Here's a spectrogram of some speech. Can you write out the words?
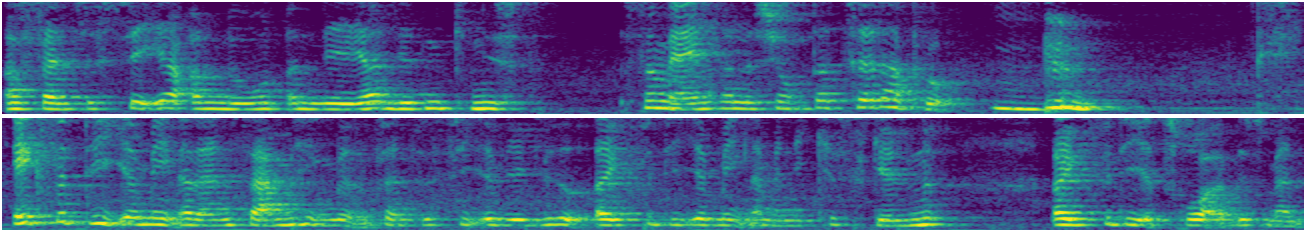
at fantasere om nogen og nære lidt en gnist, som er en relation, der er tættere på. Mm. ikke fordi jeg mener, der er en sammenhæng mellem fantasi og virkelighed, og ikke fordi jeg mener, at man ikke kan skelne. Og ikke fordi jeg tror, at hvis man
